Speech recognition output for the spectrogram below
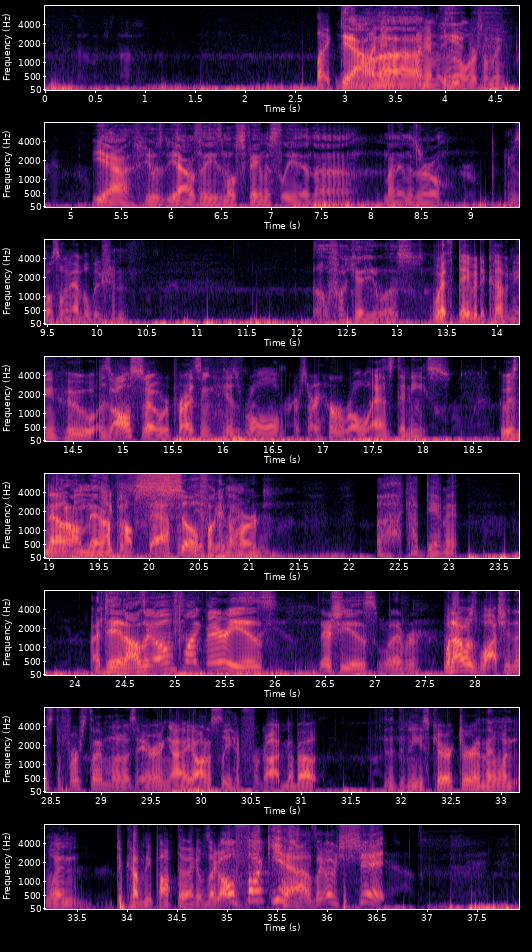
Like Yeah, my name, uh, my name is he- Earl or something. Yeah, he was. Yeah, I was. He's most famously in uh, My Name Is Earl. He was also in Evolution Oh fuck yeah, he was. with David Duchovny, who is also reprising his role, or sorry, her role as Denise, who is now Oh the man, I popped so fucking hard. Ugh, God damn it! I did. I was like, oh fuck, there he is. There she is. Whatever. When I was watching this the first time when it was airing, I honestly had forgotten about the Denise character, and then when when the company popped back, I was like, oh fuck yeah! I was like, oh shit!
